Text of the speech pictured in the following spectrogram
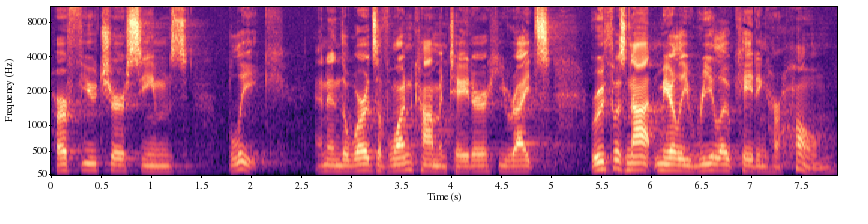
Her future seems bleak. And in the words of one commentator, he writes Ruth was not merely relocating her home,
